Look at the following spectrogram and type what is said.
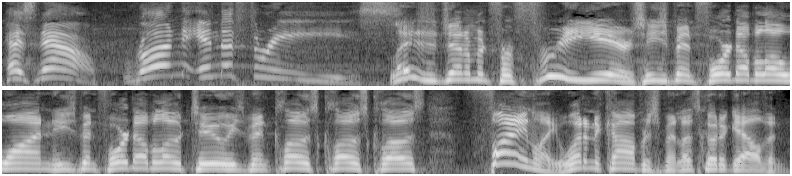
has now run in the threes. Ladies and gentlemen, for three years, he's been 4001, he's been 4002, he's been close, close, close. Finally, what an accomplishment. Let's go to Galvin.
